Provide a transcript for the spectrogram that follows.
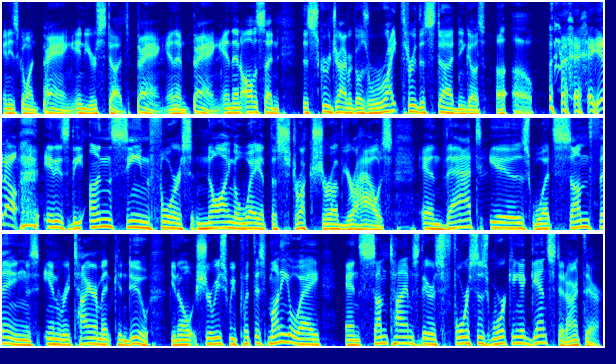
and he's going bang into your studs, bang, and then bang, and then all of a sudden the screwdriver goes right through the stud, and he goes, uh oh. you know, it is the unseen force gnawing away at the structure of your house. And that is what some things in retirement can do. You know, Charisse, we put this money away, and sometimes there's forces working against it, aren't there?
